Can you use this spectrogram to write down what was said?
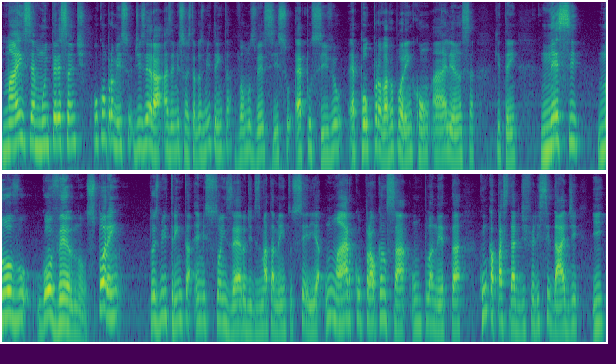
mas é muito interessante o compromisso de zerar as emissões até 2030. Vamos ver se isso é possível. É pouco provável, porém, com a aliança que tem nesse novo governo. Porém, 2030, emissões zero de desmatamento seria um marco para alcançar um planeta com capacidade de felicidade e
